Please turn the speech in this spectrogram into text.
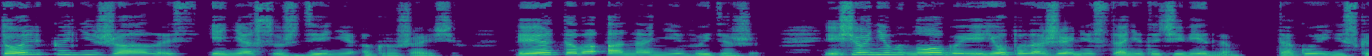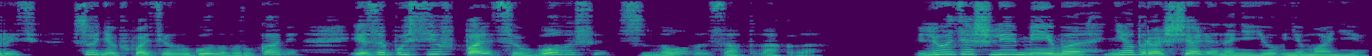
Только не жалость и не осуждение окружающих. Этого она не выдержит. Еще немного, и ее положение станет очевидным. Такое не скрыть. Соня обхватила голову руками и, запустив пальцы в волосы, снова заплакала. Люди шли мимо, не обращали на нее внимания.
